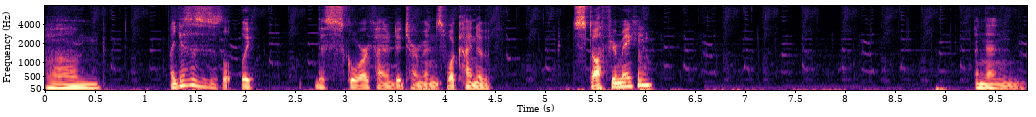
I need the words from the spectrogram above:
Um, I guess this is like, this score kind of determines what kind of stuff you're making. And then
